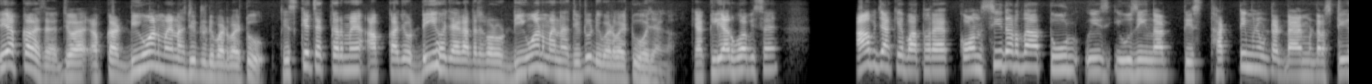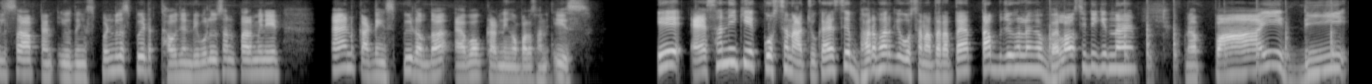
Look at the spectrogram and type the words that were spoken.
तो ये आपका वैसे, जो है, आपका D one minus D two divide by two तो इसके चक्कर में आपका जो डी हो जाएगा D one minus D two divide by two हो जाएगा। क्या क्लियर हुआ विषय अब जाके बात हो रहा है consider the tool is using this 30 millimetre diameter steel shaft and using spindle speed 1000 revolution per minute and cutting speed of the above cutting operation is ये ऐसा नहीं कि एक क्वेश्चन आ चुका है ऐसे भर भर के क्वेश्चन आता रहता है, तब जो लेंगे वेलोसिटी कितना है? ना पाई डी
